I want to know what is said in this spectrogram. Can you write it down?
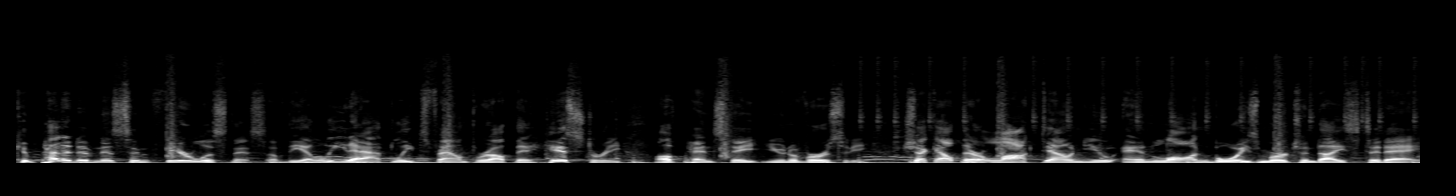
competitiveness, and fearlessness of the elite athletes found throughout the history of Penn State University. Check out their Lockdown U and Lawn Boys merchandise today.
